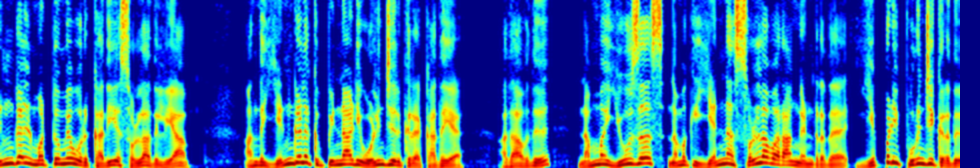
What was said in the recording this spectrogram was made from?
எண்கள் மட்டுமே ஒரு கதையை சொல்லாது இல்லையா? அந்த எண்களுக்கு பின்னாடி ஒளிஞ்சிருக்கிற கதைய அதாவது நம்ம யூசர்ஸ் நமக்கு என்ன சொல்ல வராங்கன்றத எப்படி புரிஞ்சிக்கிறது?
